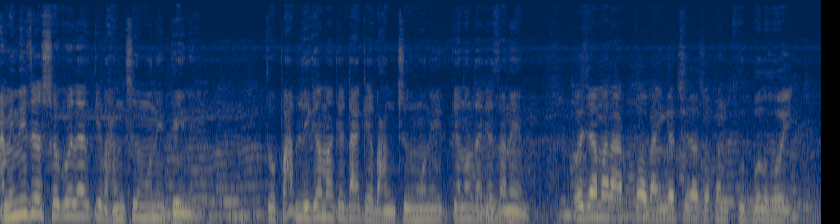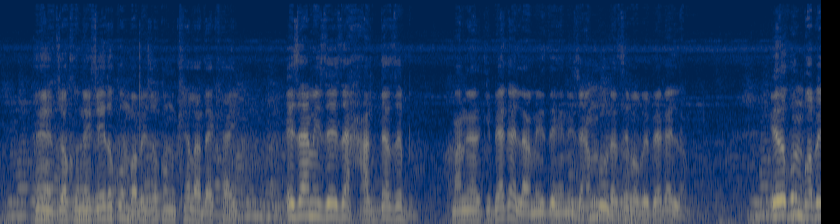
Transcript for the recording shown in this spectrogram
আমি নিজস্ব করে আর কি ভাঙচুর মনির দিই নাই। তো পাবলিক আমাকে ডাকে ভাঙচুর মনির কেন ডাকে জানেন? ওই যে আমার আত্মা বাইঙ্গাছিরা যখন ফুটবল হই হ্যাঁ যখন এই যে এরকমভাবে যখন খেলা দেখাই এই যে আমি যে এই যে হাতটা যে মানে আর কি বেগাইলাম এই দেখেন এই যে আঙ্গুলটা যেভাবে বেগাইলাম এরকমভাবে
